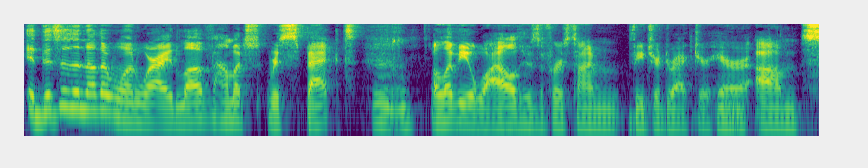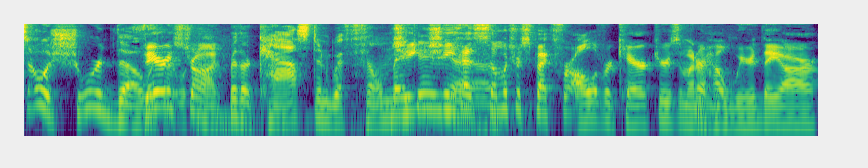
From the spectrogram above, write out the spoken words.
this is another one where I love how much respect Mm. Olivia Wilde, who's the first time feature director here. Um, so assured though, Very with her, strong. with her cast and with filmmaking. she she yeah. has so much respect for all of her characters, no matter Mm. how weird they are,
